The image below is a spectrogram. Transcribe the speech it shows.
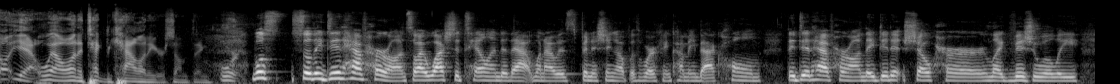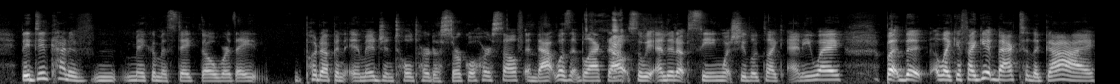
oh, yeah, well, on a technicality or something. Or Well, so they did have her on. So I watched the tail end of that when I was finishing up with work and coming back home. They did have her on. They didn't show her like visually. They did kind of make a mistake though, where they put up an image and told her to circle herself, and that wasn't blacked out. So we ended up seeing what she looked like anyway. But the like, if I get back to the guy,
